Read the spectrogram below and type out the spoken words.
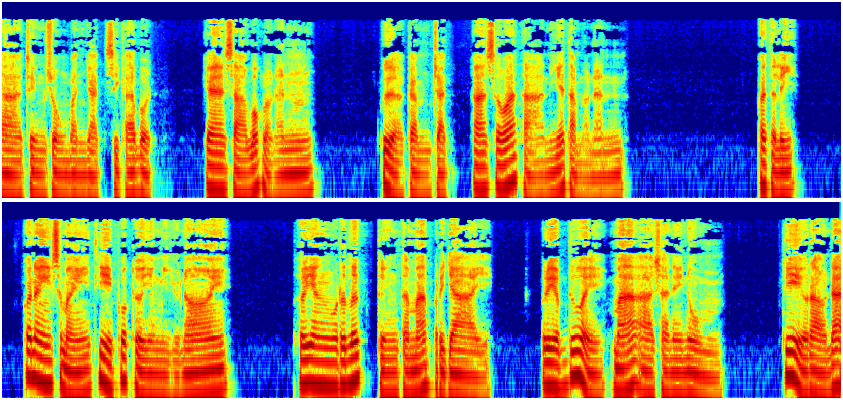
ดาจึงทรงบัญญัติสิกขาบท แก่สาวกเหล่านั้น เพื่อกำจัดอาสวัฏานิยธรรมเหล่านั้นพัทลิก็ในสมัยที่พวกเธอยังมีอยู่น้อย เธอยังระลึกถึงธรรมะปริยาย เปรียบด้วยม้าอาชาในหนุ่ม ที่เราได้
